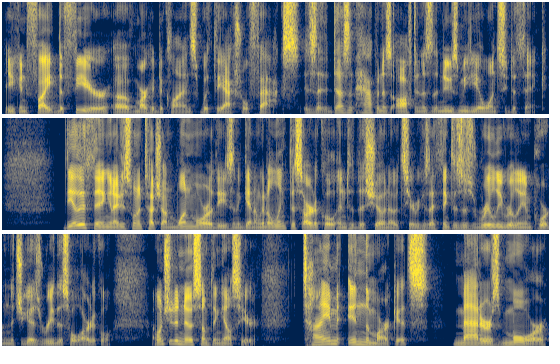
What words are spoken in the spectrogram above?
that you can fight the fear of market declines with the actual facts, is that it doesn't happen as often as the news media wants you to think. The other thing, and I just want to touch on one more of these, and again, I'm going to link this article into the show notes here because I think this is really, really important that you guys read this whole article. I want you to know something else here. Time in the markets matters more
